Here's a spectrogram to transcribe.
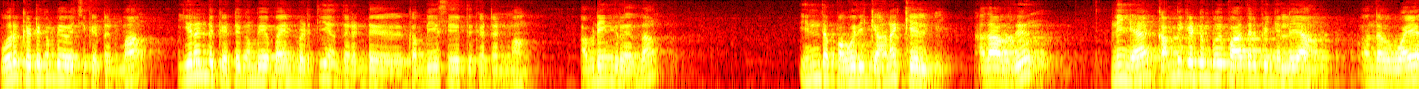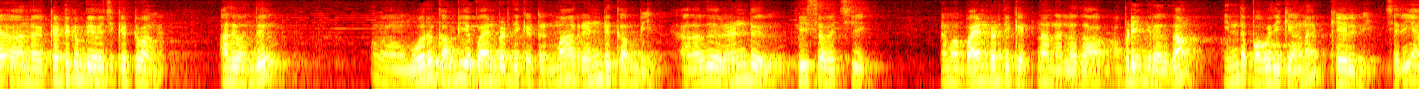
ஒரு கெட்டு கம்பியை வச்சு கட்டணுமா? இரண்டு கெட்டு கம்பியை பயன்படுத்தி அந்த ரெண்டு கம்பியை சேர்த்து கட்டணுமா? அப்படிங்கிறது தான் இந்த பகுதிக்கான கேள்வி. அதாவது நீங்கள் கம்பி கட்டும்போது பார்த்துருப்பீங்க இல்லையா? அந்த ஒய அந்த கெட்டு கம்பியை வச்சு கட்டுவாங்க. அது வந்து ஒரு கம்பியை பயன்படுத்தி கட்டணுமா? ரெண்டு கம்பி. அதாவது ரெண்டு பீஸை வச்சு நம்ம பயன்படுத்தி கட்டினா நல்லதா? அப்படிங்கிறது தான் இந்த பகுதிக்கான கேள்வி. சரியா?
